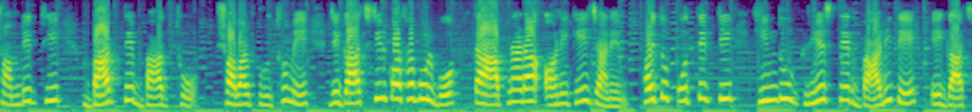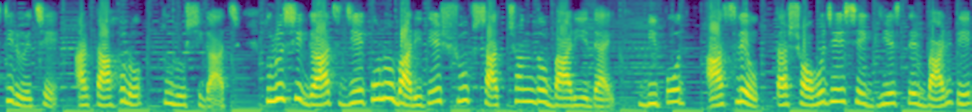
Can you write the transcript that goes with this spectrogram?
সমৃদ্ধি বাড়তে বাধ্য। সবার প্রথমে যে গাছটির কথা বলব, তা আপনারা অনেকেই জানেন। হয়তো প্রত্যেকটি হিন্দু গৃহস্থের বাড়িতে এই গাছটি রয়েছে, আর তা হলো তুলসী গাছ। তুলসী গাছ যে কোনো বাড়িতে সুখ স্বাচ্ছন্দ্য বাড়িয়ে দেয়। বিপদ আসলেও তা সহজে সেই গৃহস্থের বাড়িতে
